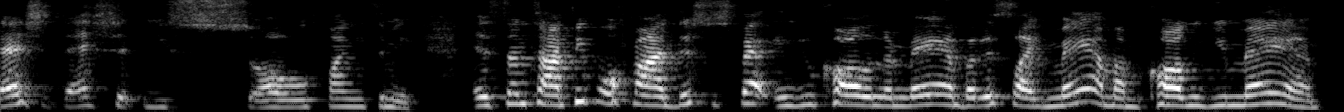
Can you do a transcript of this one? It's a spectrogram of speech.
That should, that should be so funny to me. And sometimes people find disrespect in you calling a man, but it's like, ma'am, I'm calling you ma'am.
